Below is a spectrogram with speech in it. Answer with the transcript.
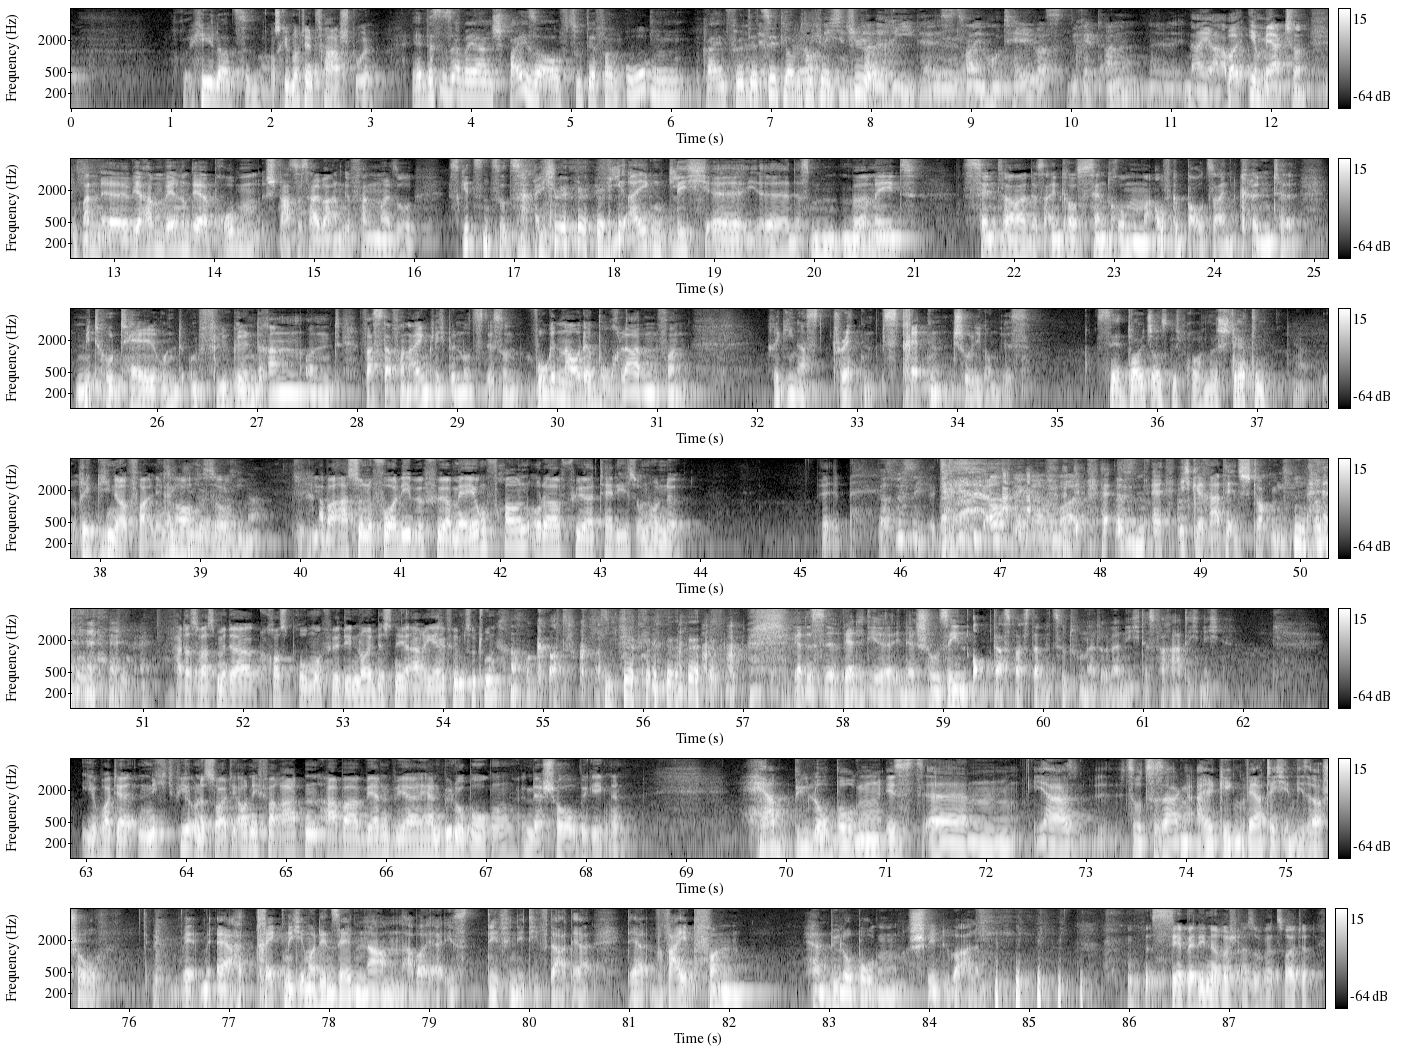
Hehlerzimmer. Es gibt noch den Fahrstuhl. Ja, das ist aber ja ein Speiseaufzug, der von oben reinführt. Der, zählt, glaube ich, nicht als in die Tür. Galerie. Der ist zwar im Hotel, was direkt an. Äh, naja, aber ihr merkt schon. Man, äh, wir haben während der Proben spaßeshalber angefangen, mal so Skizzen zu zeichnen, wie eigentlich äh, äh, das Mermaid Center, das Einkaufszentrum aufgebaut sein könnte. Mit Hotel und, und Flügeln dran und was davon eigentlich benutzt ist und wo genau der Buchladen von Regina Stratton, Stratton, Entschuldigung, ist. Sehr deutsch ausgesprochen, ne? Stretten. Regina vor allen Dingen auch so. Regina. Aber hast du eine Vorliebe für Meerjungfrauen oder für Teddys und Hunde? Das wüsste ich, das wüsste ich auch sehr gerne mal. Äh, Ich gerate ins Stocken. Hat das was mit der Cross-Promo für den neuen Disney-Ariel-Film zu tun? Oh Gott, oh Gott. ja, das äh, werdet ihr in der Show sehen, ob das was damit zu tun hat oder nicht. Das verrate ich nicht. Ihr wollt ja nicht viel, und das sollt ihr auch nicht verraten, aber werden wir Herrn Bülowbogen in der Show begegnen? Herr Bülowbogen ist ähm, ja sozusagen allgegenwärtig in dieser Show. Er hat trägt nicht immer denselben Namen, aber er ist definitiv da. Der, der Vibe von Herrn Bülowbogen schwebt über allem. Das ist sehr berlinerisch, also wird's heute.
